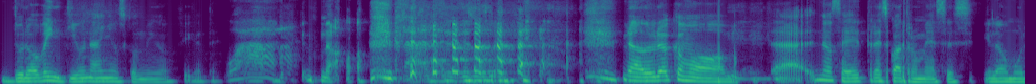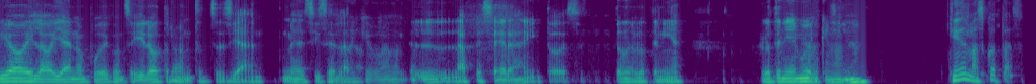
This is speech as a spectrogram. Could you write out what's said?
Duró 21 años conmigo, fíjate. ¡Wow! No, no, duró como, ah, no sé, 3, 4 meses. Y luego murió y luego ya no pude conseguir otro. Entonces ya me deshice la, bueno. la pecera y todo eso. ¿Dónde lo tenía? Lo tenía en mi no. ¿Tienes mascotas?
